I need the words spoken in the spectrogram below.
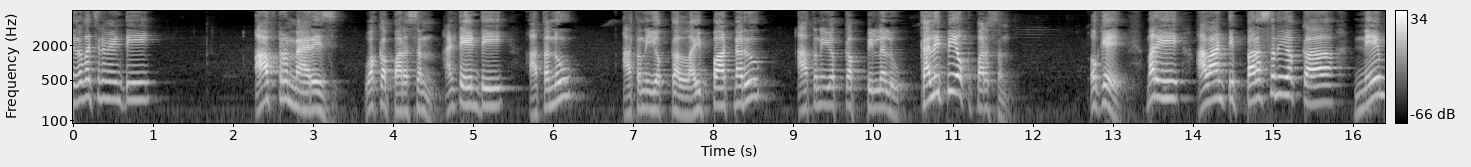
నిర్వచనం ఏంటి? ఆఫ్టర్ మ్యారేజ్ ఒక పర్సన్ అంటే ఏంటి? అతను అతని యొక్క లైఫ్ పార్ట్నరు అతని యొక్క పిల్లలు కలిపి ఒక పర్సన్. ఓకే. మరి అలాంటి పర్సన్ యొక్క నేమ్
